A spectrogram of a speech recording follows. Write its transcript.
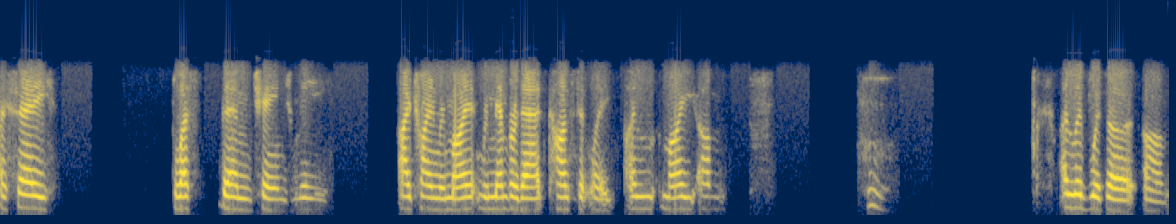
I say, bless them, change me. I try and remind remember that constantly. I'm my um, hmm. I live with a um,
